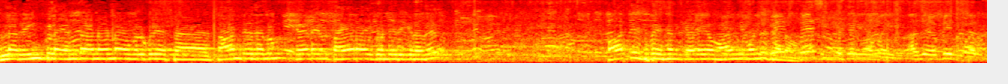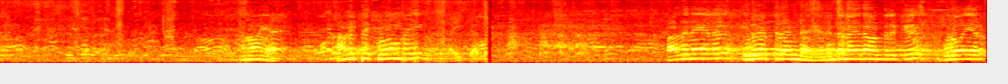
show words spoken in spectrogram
உள்ள ரிங்குள்ள என்றானோன்னு உங்களுக்கு சான்றிதழும் கேடயம் தயாராகி கொண்டிருக்கிறது. பார்ட்டிசிபேஷன் கேடயம் வாங்கி கொண்டு செல்லவும். அடுத்து கோம்பை. பதினேழு இருபத்தி ரெண்டு ரெண்டு நாய் தான் வந்திருக்கு. குரோயர்.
